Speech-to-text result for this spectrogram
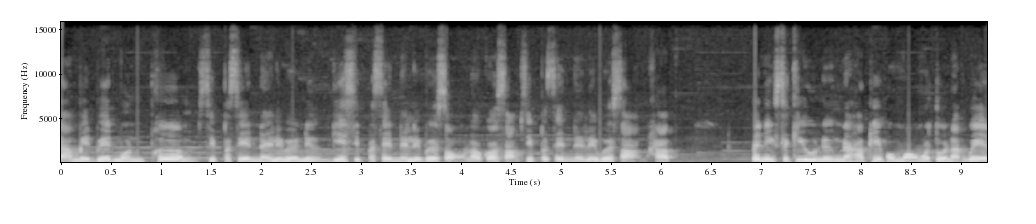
ดาเมจเวทมนต์เพิ่ม 10%ในเลเวล1 20%ในเลเวล2แล้วก็ 30%ในเลเวล3ครับเป็นอีกสกิลหนึ่งนะครับที่ผมมองว่าตัวนักเวท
